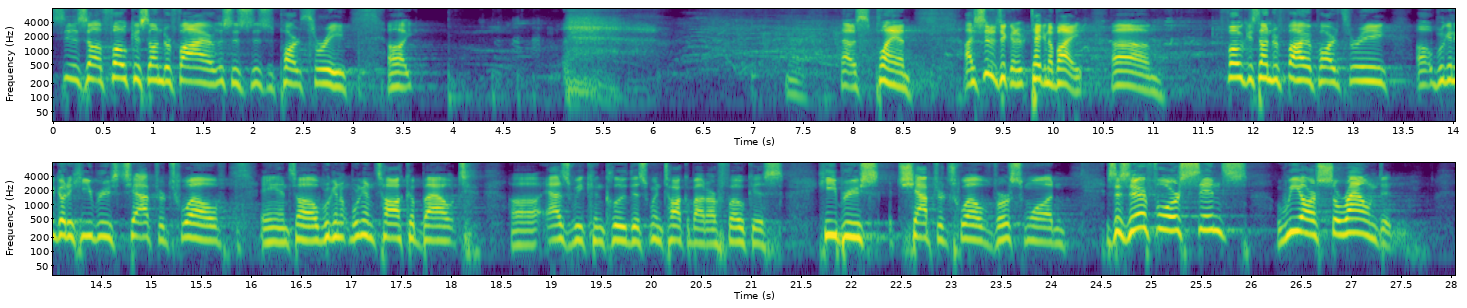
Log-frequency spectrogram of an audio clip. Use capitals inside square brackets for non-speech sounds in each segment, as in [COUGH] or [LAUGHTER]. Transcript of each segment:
This is uh, Focus Under Fire. This is, this is part three. Uh, [SIGHS] that was planned. I should have taken a, taken a bite. Um, Focus Under Fire, part three. Uh, we're going to go to Hebrews chapter 12, and uh, we're going we're gonna talk about, uh, as we conclude this, we're going to talk about our focus. Hebrews chapter 12, verse 1. It says, Therefore, since we are surrounded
